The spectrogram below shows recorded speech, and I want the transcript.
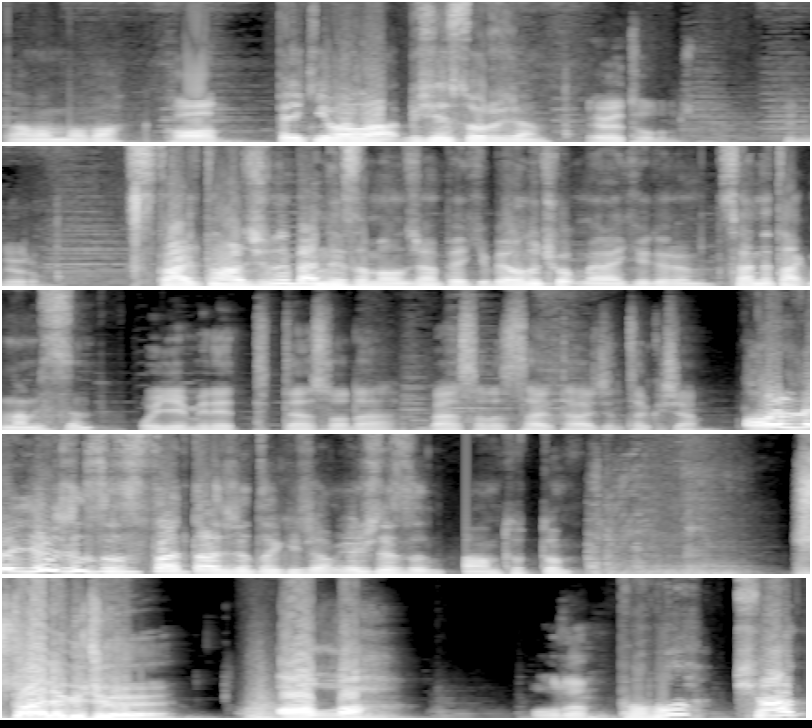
Tamam baba. Kaan. Peki baba bir şey soracağım. Evet oğlum. Dinliyorum. Style tacını ben ne zaman alacağım peki? Ben onu çok merak ediyorum. Sen de takmamışsın. O yemin ettikten sonra ben sana style tacını takacağım. Oley yaşasın style tacını takacağım yaşasın. Tamam tuttum. Style gücü! Allah! Oğlum. Baba şu an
